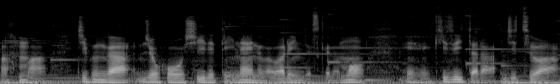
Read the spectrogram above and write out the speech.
あまあ自分が情報を仕入れていないのが悪いんですけども、えー、気づいたら実は、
